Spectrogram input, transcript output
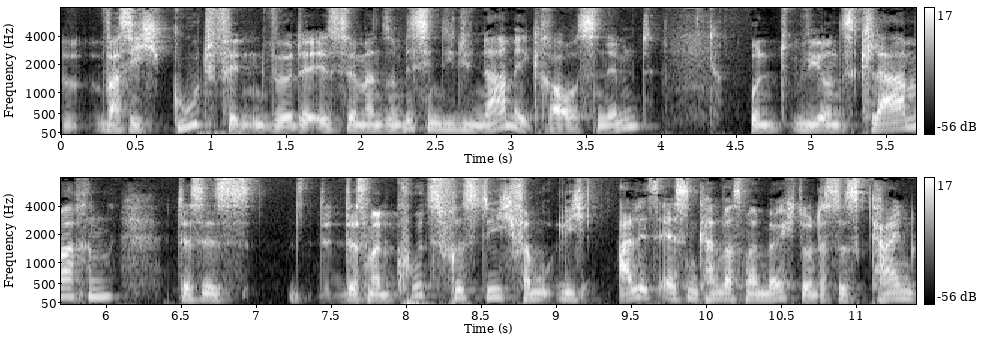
was ich gut finden würde, ist, wenn man so ein bisschen die Dynamik rausnimmt und wir uns klar machen, dass es dass man kurzfristig vermutlich alles essen kann, was man möchte und dass es kein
